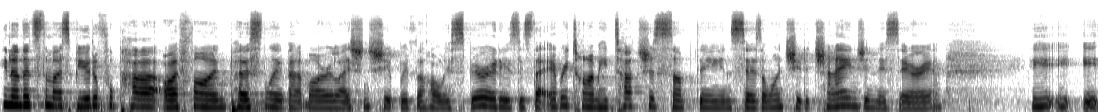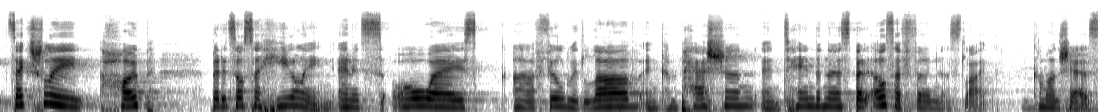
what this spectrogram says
You know, that's the most beautiful part I find personally about my relationship with the Holy Spirit is, is that every time He touches something and says, I want you to change in this area, he, he- it's actually hope, but it's also healing. And it's always uh, filled with love and compassion and tenderness, but also firmness like, come on, Shaz,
